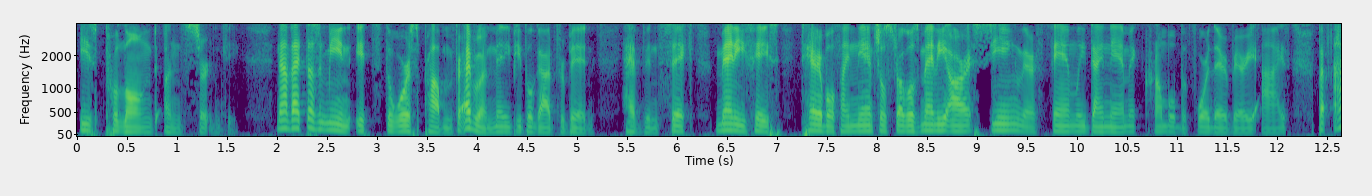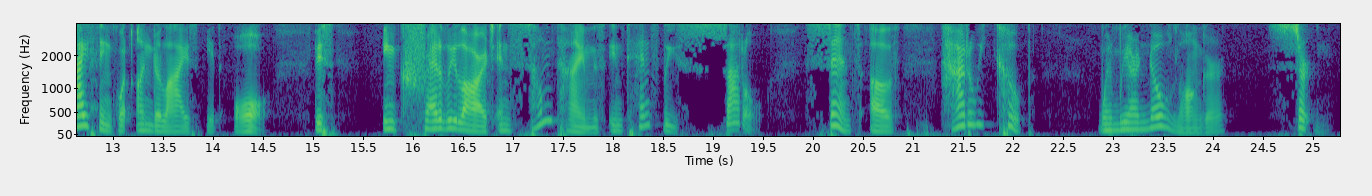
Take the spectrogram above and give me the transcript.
is prolonged uncertainty. Now, that doesn't mean it's the worst problem for everyone. Many people, God forbid, have been sick. Many face terrible financial struggles. Many are seeing their family dynamic crumble before their very eyes. But I think what underlies it all, this incredibly large and sometimes intensely subtle sense of how do we cope when we are no longer certain?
